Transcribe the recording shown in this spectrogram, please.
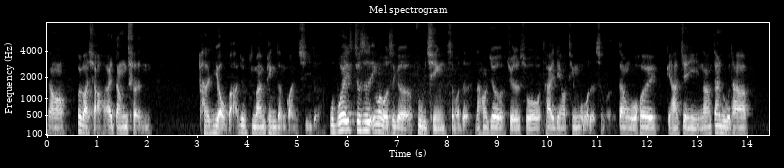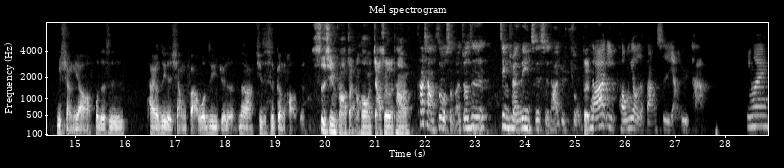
然后会把小孩当成朋友吧，就蛮平等关系的。我不会就是因为我是个父亲什么的，然后就觉得说他一定要听我的什么的，但我会给他建议。那但如果他不想要，或者是他有自己的想法，我自己觉得那其实是更好的。适性发展，然后假设他他想做什么，就是尽全力支持他去做。对我要以朋友的方式养育他，因为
